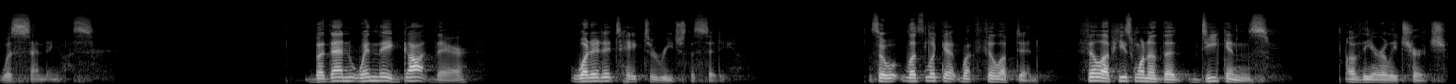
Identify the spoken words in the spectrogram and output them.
was sending us. But then when they got there, what did it take to reach the city? So let's look at what Philip did. Philip, he's one of the deacons of the early church.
